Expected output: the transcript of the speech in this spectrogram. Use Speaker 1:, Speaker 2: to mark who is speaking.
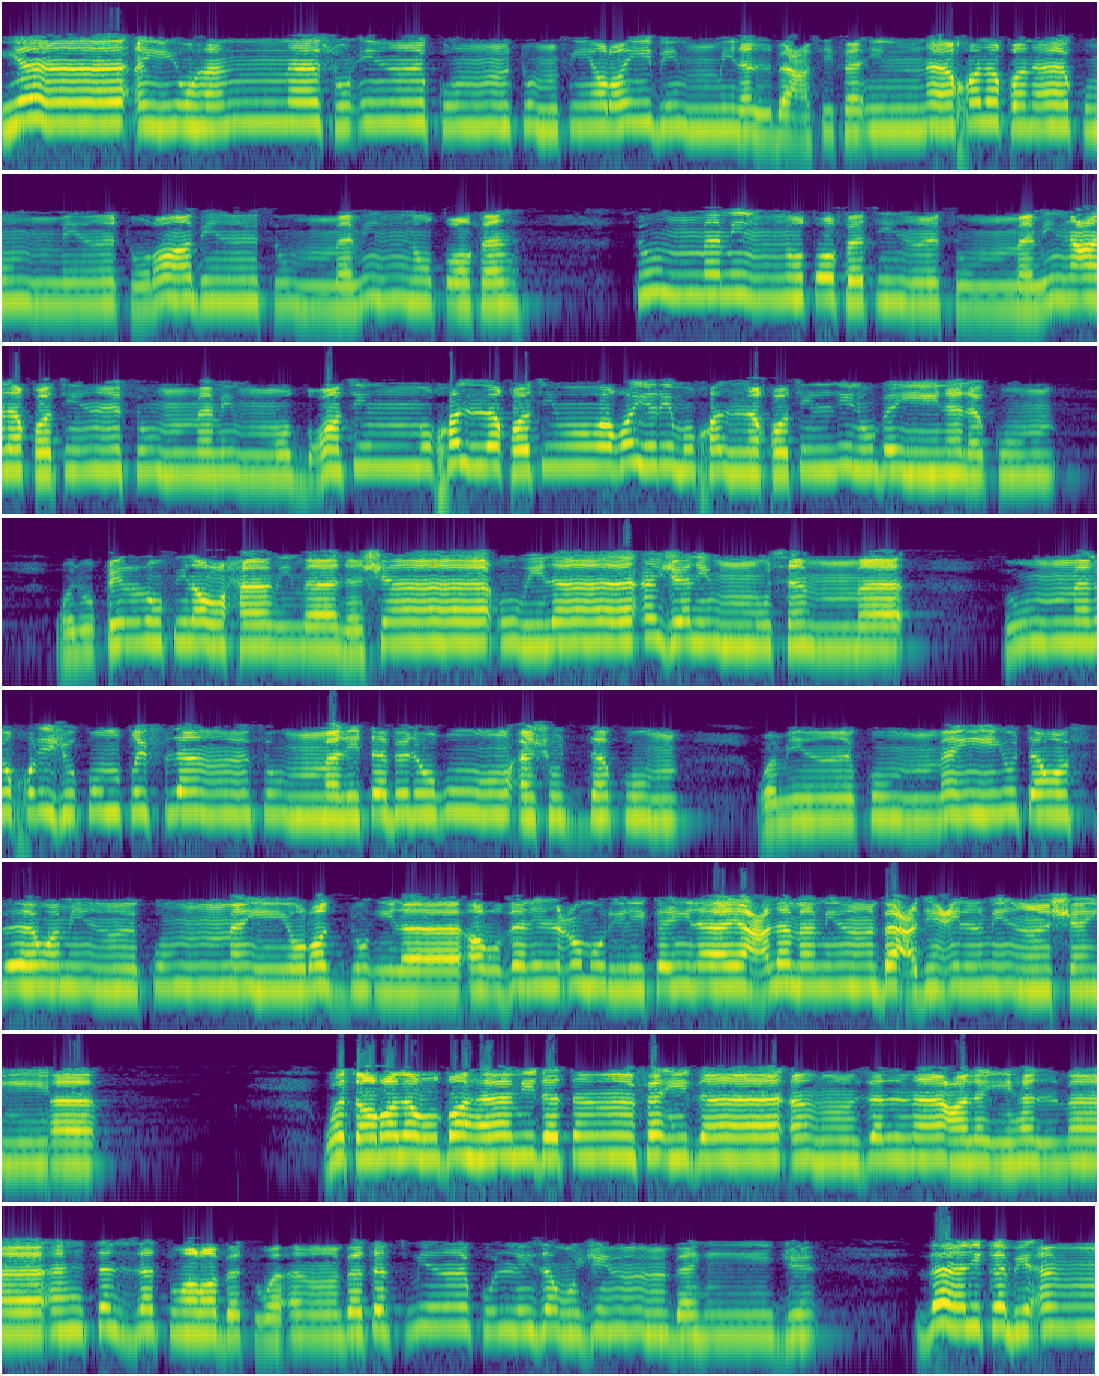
Speaker 1: يا أيها الناس إن كنتم في ريب من البعث فإنا خلقناكم من تراب ثم من نطفة ثم من نطفة ثم من علقة ثم من مضغة مخلقة وغير مخلقة لنبين لكم ونقر في الأرحام ما نشاء إلى أجل مسمى ثم نخرجكم طفلا ثم لتبلغوا أشدكم ومنكم من يتوفى ومنكم من يرد إلى أرذل العمر لكي لا يعلم من بعد علم شيئا وترى الأرض هامدة فإذا أنزلنا عليها الماء اهتزت وربت وأنبتت من كل زوج بهيج ذلك بأن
